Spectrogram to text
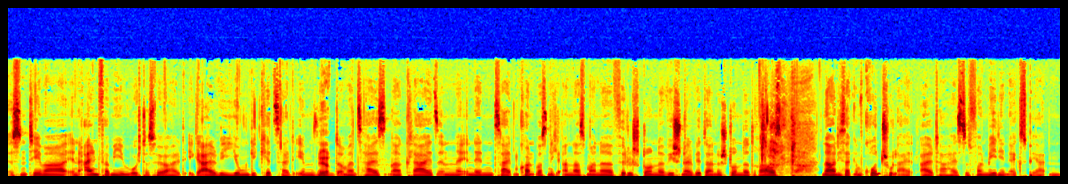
Ist ein Thema in allen Familien, wo ich das höre, halt, egal wie jung die Kids halt eben sind. Ja. Und wenn es heißt, na klar, jetzt in, in den Zeiten konnten wir es nicht anders, mal eine Viertelstunde, wie schnell wird da eine Stunde draus? Ach, na, und ich sage, im Grundschulalter heißt es von Medienexperten,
